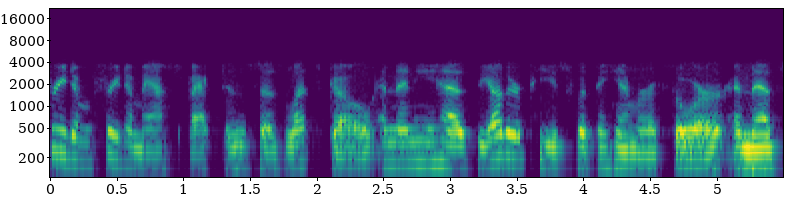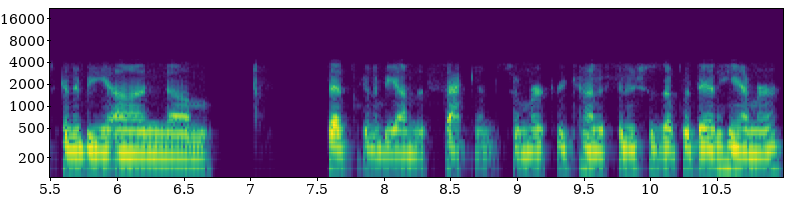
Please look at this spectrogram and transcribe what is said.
freedom freedom aspect and says let's go. And then he has the other piece with the hammer of thor and that's going to be on um that's going to be on the second. So mercury kind of finishes up with that hammer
